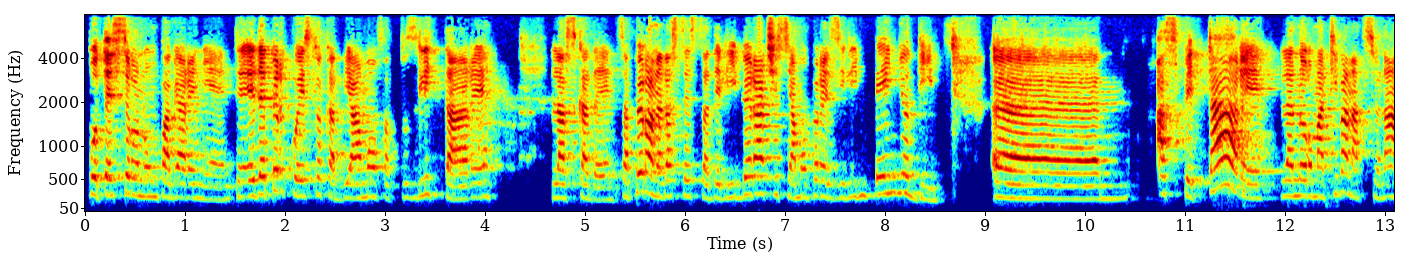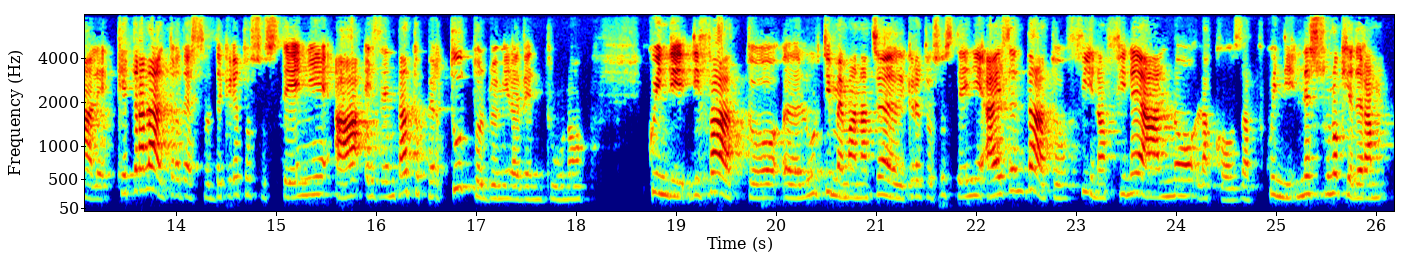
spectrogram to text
potessero non pagare niente ed è per questo che abbiamo fatto slittare la scadenza, però nella stessa delibera ci siamo presi l'impegno di eh, aspettare la normativa nazionale, che tra l'altro adesso il decreto sostegni ha esentato per tutto il 2021. Quindi di fatto eh, l'ultima emanazione del decreto sostegni ha esentato fino a fine anno la COSAP, quindi nessuno chiederà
